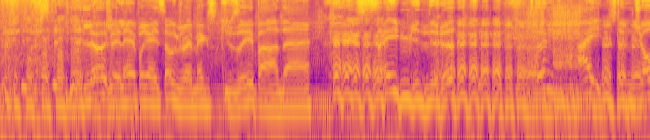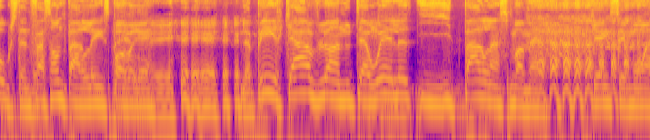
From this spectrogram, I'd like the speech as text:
là, j'ai l'impression que je vais m'excuser pendant cinq minutes. C'est une... Hey, c'est une joke, c'est une façon de parler, c'est pas vrai. Le pire cave, là, en Outaouais, là, il, il te parle en ce moment. OK, c'est moi.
